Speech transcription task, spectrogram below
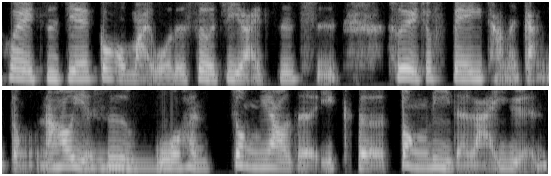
会直接购买我的设计来支持，所以就非常的感动，然后也是嗯我很重要的一个动力的来源。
